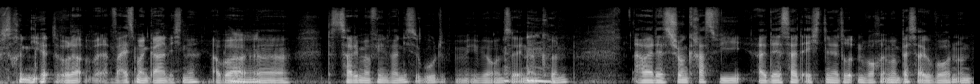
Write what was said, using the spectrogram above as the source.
trainiert oder weiß man gar nicht, ne? Aber Mhm. äh, das tat ihm auf jeden Fall nicht so gut, wie wir uns erinnern können. Aber der ist schon krass, wie, äh, der ist halt echt in der dritten Woche immer besser geworden. Und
